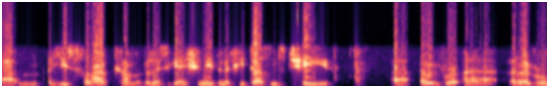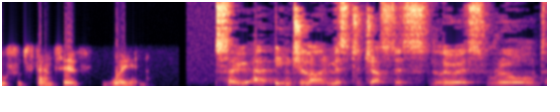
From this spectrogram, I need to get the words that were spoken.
um, a useful outcome of the litigation, even if he doesn't achieve uh, over uh, an overall substantive win. So, uh, in July, Mr. Justice Lewis ruled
